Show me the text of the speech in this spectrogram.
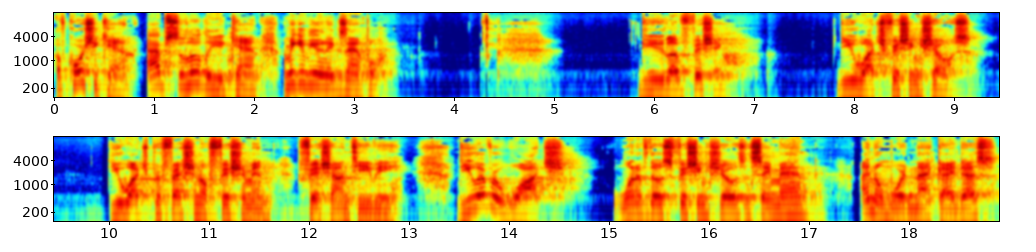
of course you can. Absolutely you can. Let me give you an example. Do you love fishing? Do you watch fishing shows? Do you watch professional fishermen fish on TV? Do you ever watch one of those fishing shows and say, man, I know more than that guy does?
